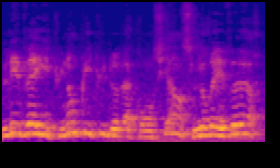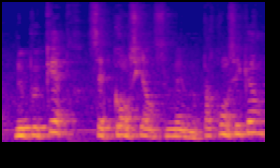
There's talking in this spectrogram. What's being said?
l'éveil est une amplitude de la conscience, le rêveur ne peut qu'être cette conscience même. Par conséquent,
